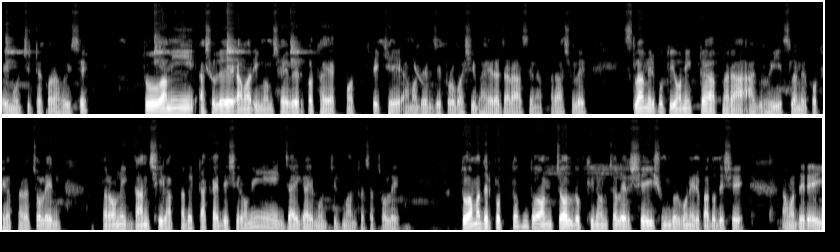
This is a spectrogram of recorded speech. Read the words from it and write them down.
এই মসজিদটা করা হয়েছে। তো আমি আসলে আমার ইমাম সাহেবের কথায় একমত রেখে আমাদের যে প্রবাসী ভাইয়েরা যারা আছেন আপনারা আসলে ইসলামের প্রতি অনেকটা আপনারা আগ্রহী ইসলামের পথে আপনারা চলেন। আপনারা অনেক দানশীল আপনাদের টাকায় দেশের অনেক জায়গায় মসজিদ মাদ্রাসা চলে। তো আমাদের প্রত্যন্ত অঞ্চল দক্ষিণ অঞ্চলের সেই সুন্দরবনের পাদদেশে আমাদের এই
